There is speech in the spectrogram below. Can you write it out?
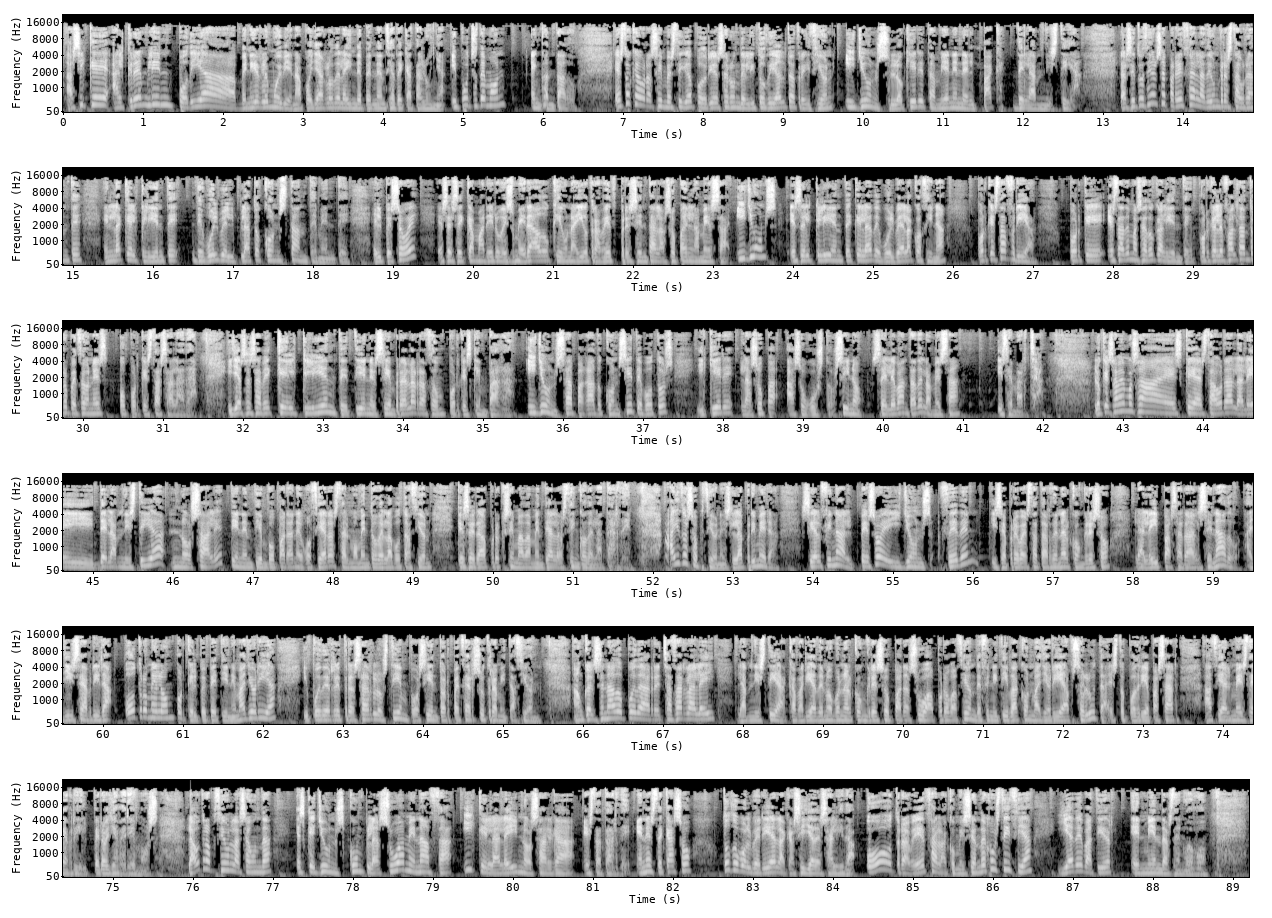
Así que al Kremlin podía venirle muy bien apoyar de la independencia de Cataluña. Y Puigdemont encantado. Esto que ahora se investiga podría ser un delito de alta traición y Junts lo quiere también en el pack de la amnistía. La situación se parece a la de un restaurante en la que el cliente devuelve el plato constantemente. El PSOE es ese camarero esmerado que una y otra vez presenta la sopa en la mesa y Junts es el cliente que la devuelve a la cocina porque está fría, porque está demasiado caliente, porque le faltan tropezones o porque está salada. Y ya se sabe que el cliente tiene siempre la razón porque es quien paga. Y Junts ha pagado con siete votos y quiere la sopa a su gusto. Si no, se levanta de la mesa y se marcha. Lo que sabemos ah, es que hasta ahora la ley de la amnistía no sale. Tienen tiempo para negociar hasta el momento de la votación, que será aproximadamente a las 5 de la tarde. Hay dos opciones. La primera, si al final PSOE y Junts ceden y se aprueba esta tarde en el Congreso, la ley pasará al Senado. Allí se abrirá otro melón porque el PP tiene mayoría y puede retrasar los tiempos y entorpecer su tramitación. Aunque el Senado pueda rechazar la ley, la amnistía acabaría de nuevo en el Congreso para su aprobación definitiva con mayoría absoluta. Esto podría pasar hacia el mes de abril, pero ya veremos. La otra opción, la segunda, es que Junts cumpla su amenaza y que la ley no salga esta tarde. En este caso, todo volvería a la casilla de salida, otra vez a la Comisión de Justicia y a debatir enmiendas de nuevo.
